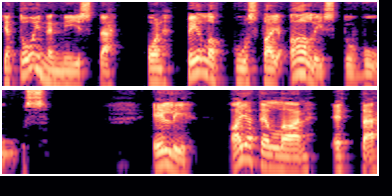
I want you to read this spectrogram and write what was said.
ja toinen niistä on pelokkuus tai alistuvuus. Eli ajatellaan, että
